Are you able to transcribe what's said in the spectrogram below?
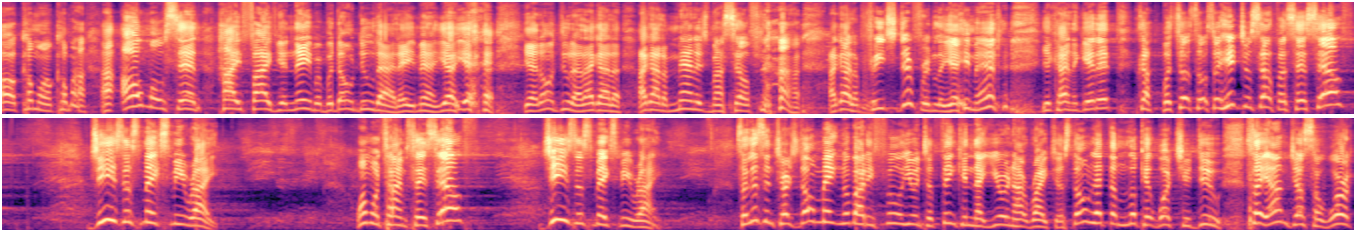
Oh, come on, come on. I almost said high five your neighbor, but don't do that. Amen. Yeah, yeah. Yeah, don't do that. I gotta, I gotta manage myself now. I gotta preach differently. Amen. You kind of get it? But so so so hit yourself. I say, self, Jesus makes me right. One more time, say self. Jesus makes me right. So listen, church, don't make nobody fool you into thinking that you're not righteous. Don't let them look at what you do. Say, I'm just a work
